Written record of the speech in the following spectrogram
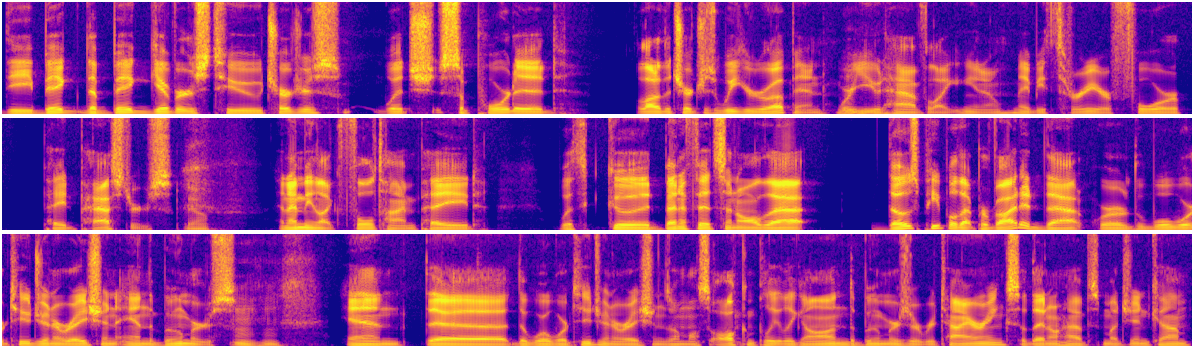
the big the big givers to churches which supported a lot of the churches we grew up in where Mhm. you'd have like you know maybe three or four paid pastors Yeah. and i mean like full-time paid with good benefits and all that those people that provided that were the world war ii generation and the boomers mm-hmm. and the the world war ii generation is almost all completely gone the boomers are retiring so they don't have as much income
